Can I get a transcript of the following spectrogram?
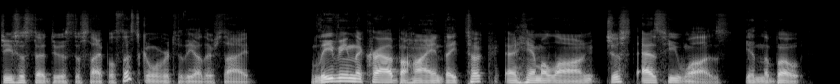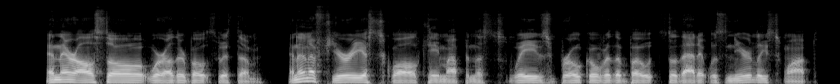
Jesus said to his disciples, "Let's go over to the other side." Leaving the crowd behind, they took uh, him along just as he was in the boat and there also were other boats with them. And then a furious squall came up, and the waves broke over the boat so that it was nearly swamped.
